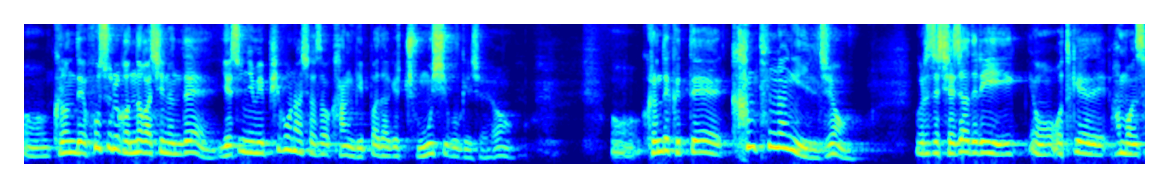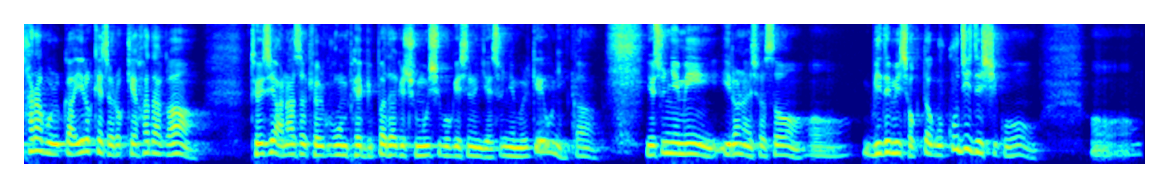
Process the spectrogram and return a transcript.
어, 그런데 호수를 건너가시는데 예수님이 피곤하셔서 강 밑바닥에 주무시고 계셔요. 어, 그런데 그때 큰 풍랑이 일죠. 그래서 제자들이 어, 어떻게 한번 살아볼까 이렇게 저렇게 하다가 되지 않아서 결국은 배 밑바닥에 주무시고 계시는 예수님을 깨우니까 예수님이 일어나셔서 어, 믿음이 적다고 꾸짖으시고 어,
